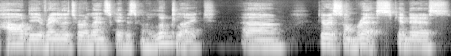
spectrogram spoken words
how the regulatory landscape is going to look like, um, there is some risk, and there's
